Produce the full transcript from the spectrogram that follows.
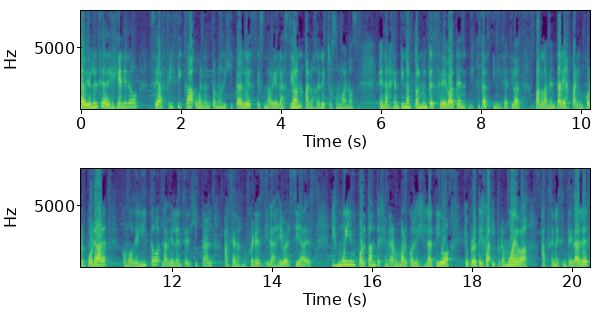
La violencia de género, sea física o en entornos digitales, es una violación a los derechos humanos. En Argentina actualmente se debaten distintas iniciativas parlamentarias para incorporar como delito la violencia digital hacia las mujeres y las diversidades. Es muy importante generar un marco legislativo que proteja y promueva acciones integrales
